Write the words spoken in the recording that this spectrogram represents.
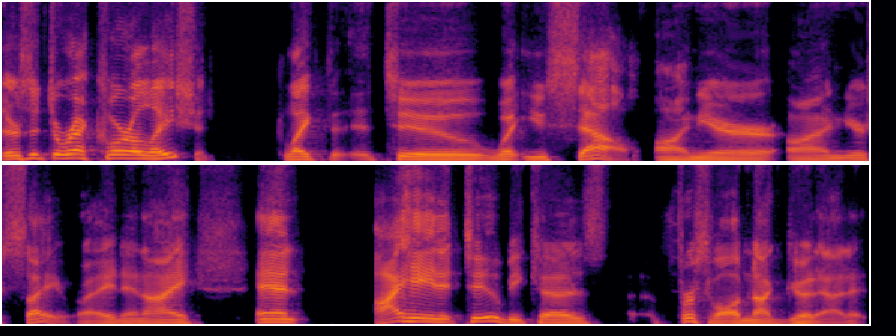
there's a direct correlation like to what you sell on your on your site right? And i and i hate it too because first of all i'm not good at it.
